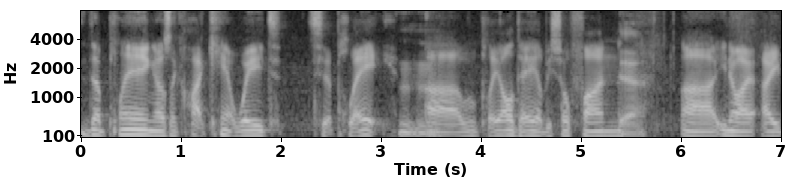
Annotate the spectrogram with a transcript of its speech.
the playing. I was like, oh, I can't wait to play. Uh, we'll play all day. It'll be so fun. Yeah. Uh, you know, I, I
